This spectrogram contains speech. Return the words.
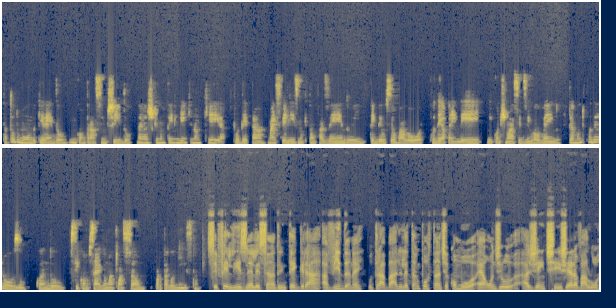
Tá todo mundo querendo encontrar sentido, né? Acho que não tem ninguém que não queira poder estar tá mais feliz no que estão fazendo e entender o seu valor, poder aprender e continuar se desenvolvendo. Então é muito poderoso quando se consegue uma atuação protagonista. Ser feliz, né, Alessandra? Integrar a vida, né? O trabalho ele é tão importante, é como é onde a gente gera valor.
